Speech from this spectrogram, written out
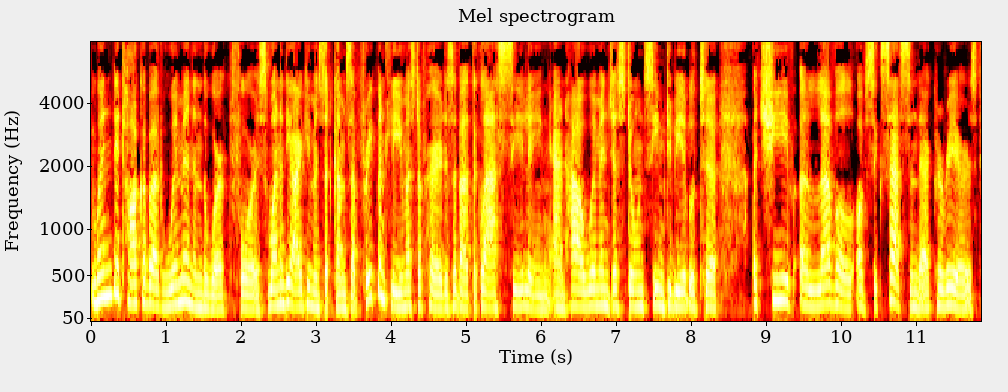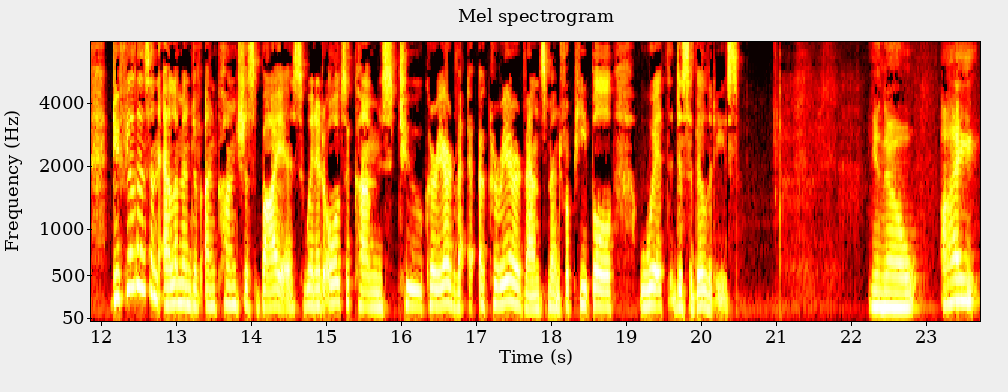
When they talk about women in the workforce, one of the arguments that comes up frequently, you must have heard, is about the glass ceiling and how women just don't seem to be able to achieve a level of success in their careers. Do you feel there's an element of unconscious bias when it also comes to career a uh, career advancement for people with disabilities? You know, I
